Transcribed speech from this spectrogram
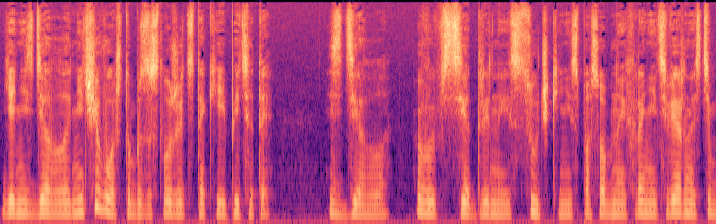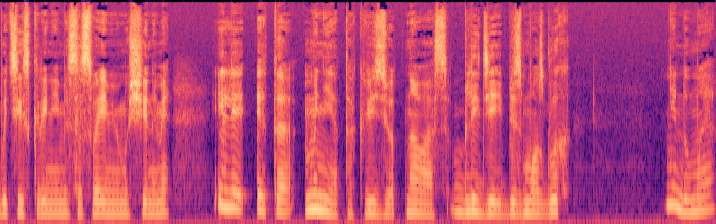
Я не сделала ничего, чтобы заслужить такие эпитеты. Сделала. Вы все дрянные сучки, не способные хранить верность и быть искренними со своими мужчинами. Или это мне так везет на вас, бледей безмозглых? Не думая,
